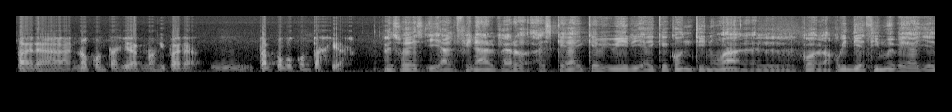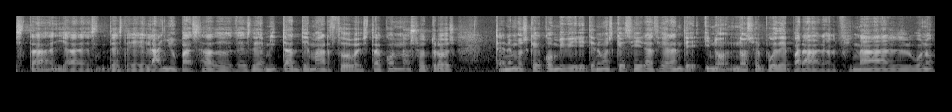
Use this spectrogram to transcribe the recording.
para no contagiarnos y para mm, tampoco contagiar. Eso es, y al final, claro, es que hay que vivir y hay que continuar. La COVID-19 ahí está, ya desde el año pasado, desde mitad de marzo, está con nosotros. Tenemos que convivir y tenemos que seguir hacia adelante y no, no se puede parar. Al final, bueno,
